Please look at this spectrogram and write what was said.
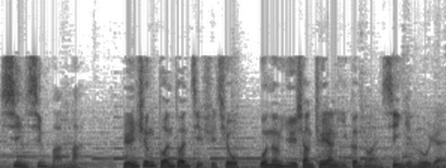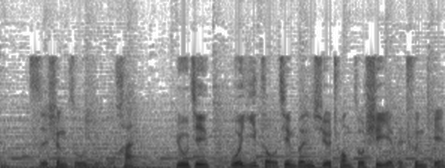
信心满满。人生短短几十秋，我能遇上这样一个暖心引路人，此生足以无憾。如今我已走进文学创作事业的春天，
